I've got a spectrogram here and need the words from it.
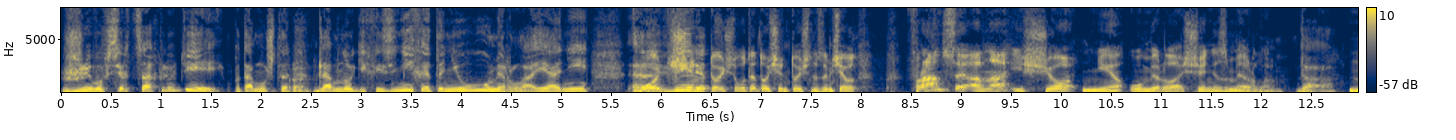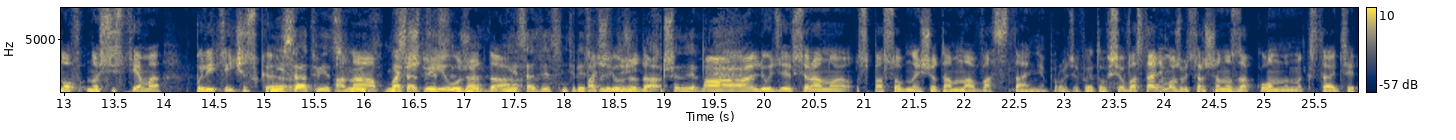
живо в сердцах людей, потому что Правильно. для многих из них это не умерло, и они э, очень верят... точно, вот это очень точно замечаю. Вот Франция, она еще не умерла, еще не замерла. Да. Но, но система политическая, не соответствует, она не почти соответствует, уже, да, да, не соответствует интересам почти людей. уже, да. Совершенно верно. А люди все равно способны еще там на восстание против этого всего. Восстание может быть совершенно законным, кстати,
